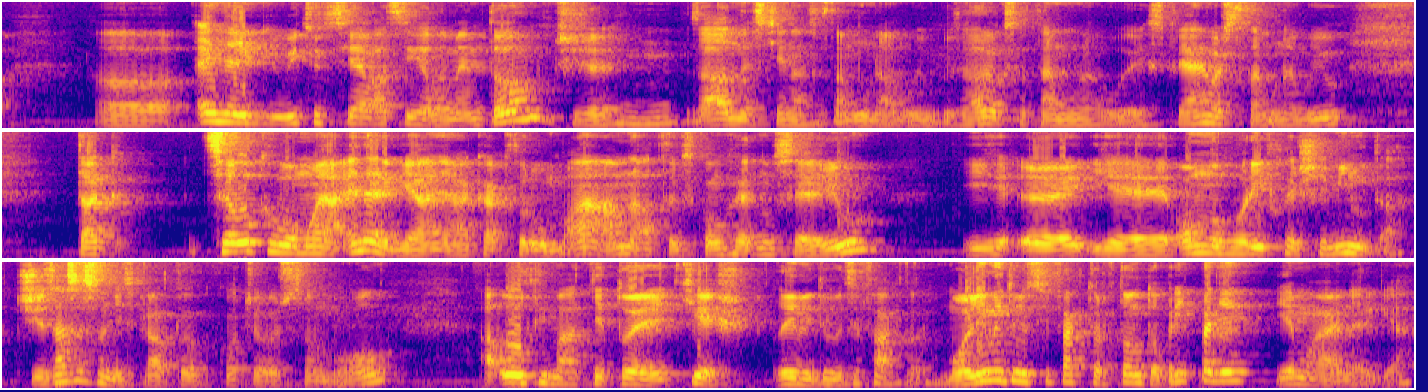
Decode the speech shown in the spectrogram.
uh, energii vycuciavacích elementov, čiže mm-hmm. zadné stena sa tam unavujú, zadok sa tam unavuje, spriamač sa tam unavujú, tak celkovo moja energia nejaká, ktorú mám na tú konkrétnu sériu, je, je o mnoho rýchlejšie minúta. Čiže zase som nespravil toľko, čo, som mohol. A ultimátne to je tiež limitujúci faktor. Môj limitujúci faktor v tomto prípade je moja energia.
